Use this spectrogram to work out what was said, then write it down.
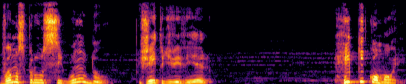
Vamos para o segundo jeito de viver Hikikomori.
